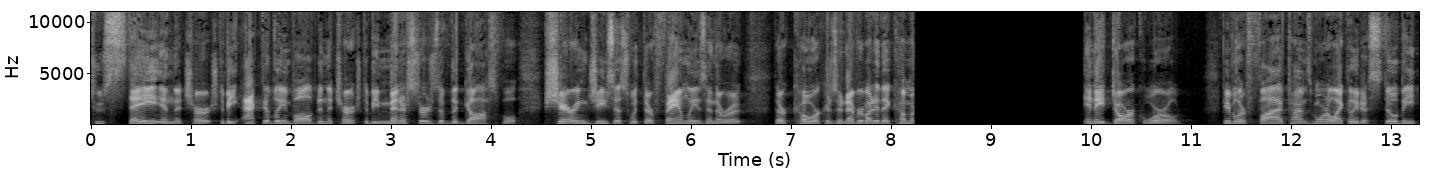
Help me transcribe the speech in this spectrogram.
to stay in the church, to be actively involved in the church, to be ministers of the gospel, sharing Jesus with their families and their, their coworkers and everybody they come in a dark world. People are five times more likely to still be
